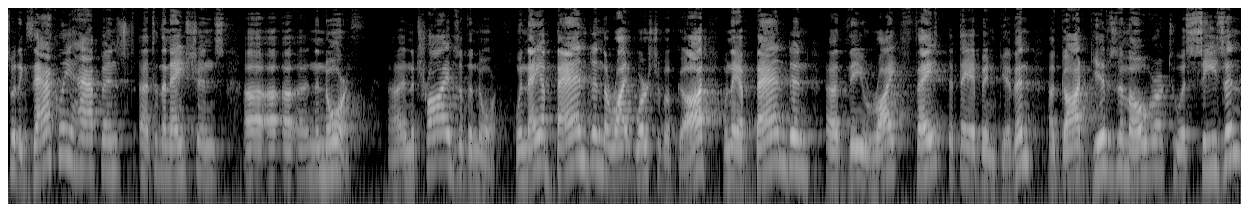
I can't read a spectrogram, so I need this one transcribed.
So it exactly happens uh, to the nations uh, uh, uh in the north, uh, in the tribes of the north. When they abandon the right worship of God, when they abandon the right faith that they have been given, God gives them over to a season.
